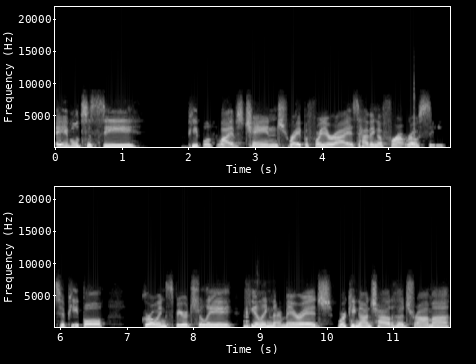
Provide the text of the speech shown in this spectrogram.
able to see people's lives change right before your eyes, having a front row seat to people growing spiritually, healing their marriage, working on childhood trauma,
